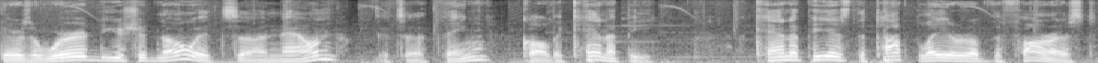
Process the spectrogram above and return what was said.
there's a word you should know. It's a noun, it's a thing called a canopy. A canopy is the top layer of the forest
